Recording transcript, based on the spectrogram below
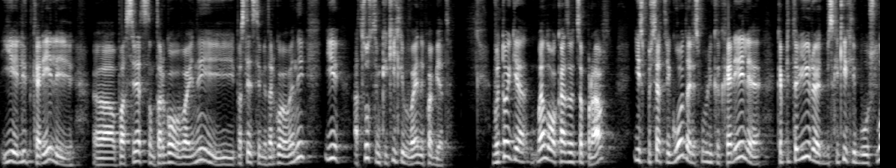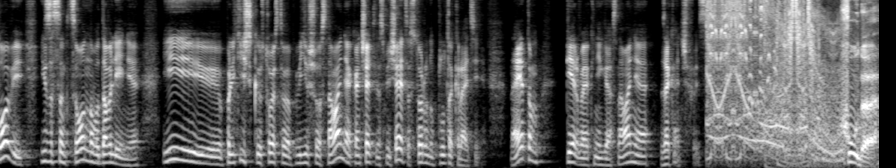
и элит Карелии э, посредством торговой войны и последствиями торговой войны и отсутствием каких-либо военных побед. В итоге Мэллоу оказывается прав, и спустя три года Республика Карелия капитулирует без каких-либо условий из-за санкционного давления, и политическое устройство победившего основания окончательно смещается в сторону плутократии. На этом первая книга основания заканчивается. Худо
